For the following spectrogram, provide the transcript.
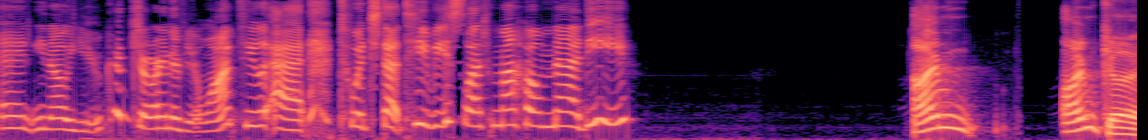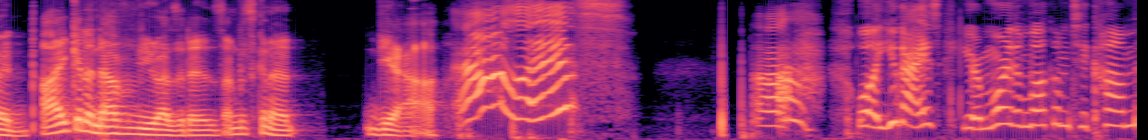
and you know you could join if you want to at twitch.tv/slash mahomadi. I'm I'm good. I get enough of you as it is. I'm just gonna yeah. Alice! Ah, well, you guys, you're more than welcome to come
